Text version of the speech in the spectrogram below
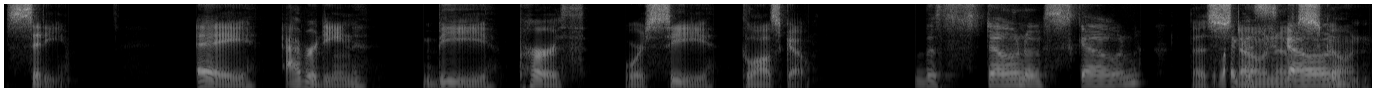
city? A. Aberdeen, B. Perth, or C. Glasgow? The stone of scone. The stone of scone?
